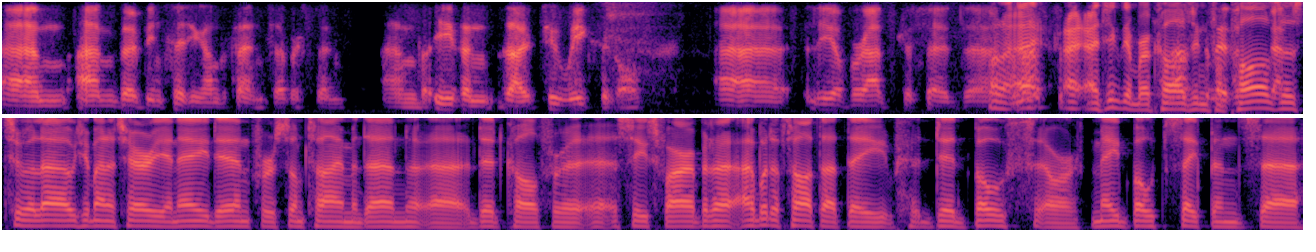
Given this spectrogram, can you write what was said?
Um, and they've been sitting on the fence ever since. And even like two weeks ago, uh, Leo Varadkar said. Uh, well, I, I, think they were causing for pauses to allow humanitarian aid in for some time and then uh, did call for a, a ceasefire. But I, I, would have thought that they did both or made both statements uh,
